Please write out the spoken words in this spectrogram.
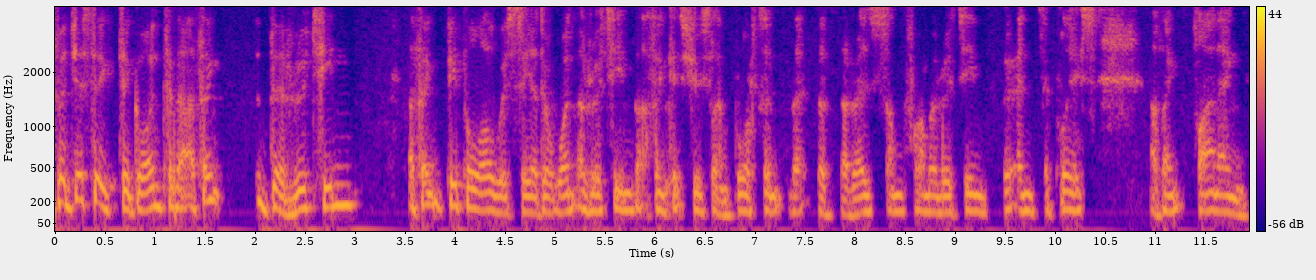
but just to, to go into that, I think the routine. I think people always say I don't want a routine, but I think it's hugely important that, that there is some form of routine put into place. I think planning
